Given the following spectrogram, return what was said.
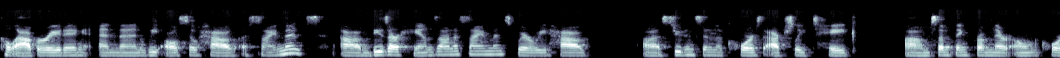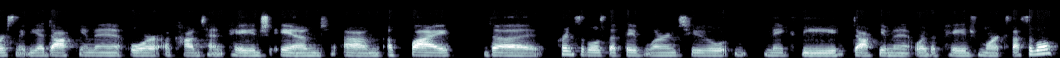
collaborating. And then we also have assignments. Um, these are hands-on assignments where we have uh, students in the course actually take um, something from their own course, maybe a document or a content page, and um, apply the principles that they've learned to make the document or the page more accessible.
